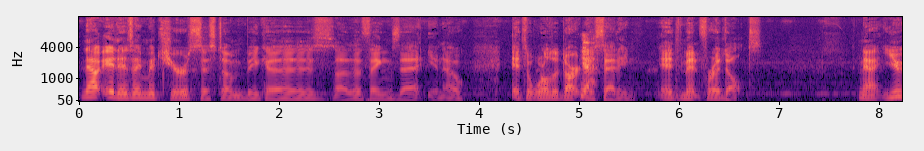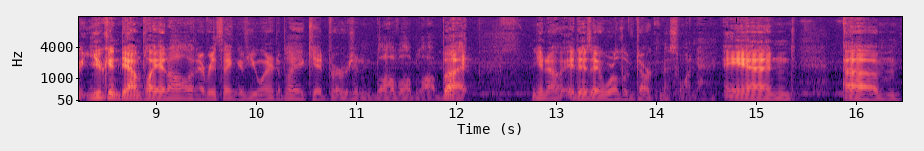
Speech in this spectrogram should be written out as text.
Now it is a mature system because of the things that you know, it's a World of Darkness Yeah. setting. It's meant for adults. Now you you can downplay it all and everything if you wanted to play a kid version, blah blah blah. But you know it is a World of Darkness one, and um,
